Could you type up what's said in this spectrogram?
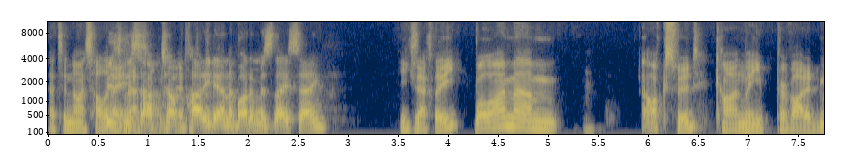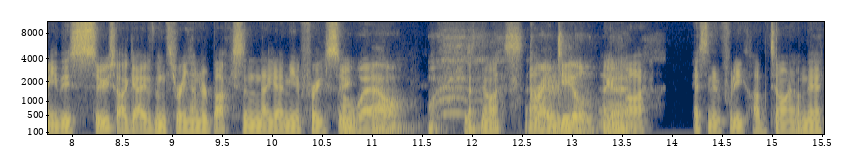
That's a nice holiday. Business up top, party down the bottom, as they say. Exactly. Well, I'm um, Oxford kindly provided me this suit. I gave them 300 bucks and they gave me a free suit, Oh, wow. which is nice. Great Um, deal. I got Yeah. my Essendon Footy Club tie on there.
